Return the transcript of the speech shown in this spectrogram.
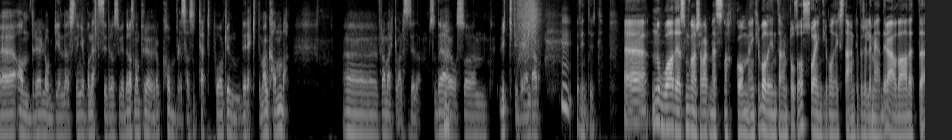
uh, andre login-løsninger på nettsider osv. Altså man prøver å koble seg så tett på kunden direkte man kan da, uh, fra merkevernets side. Så det er jo også en viktig del der. da. Mm. Definitivt. noe av det som kanskje har vært mest snakk om egentlig både internt hos oss og egentlig både eksternt i forskjellige medier, er jo da dette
